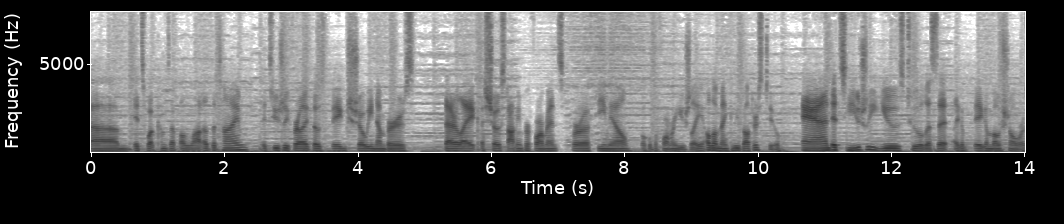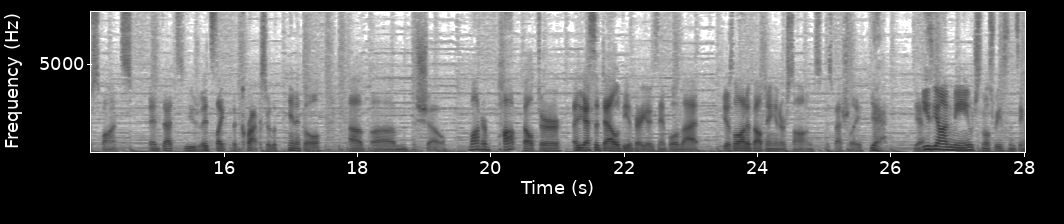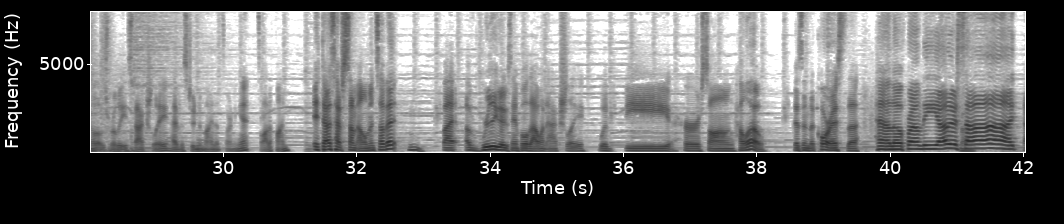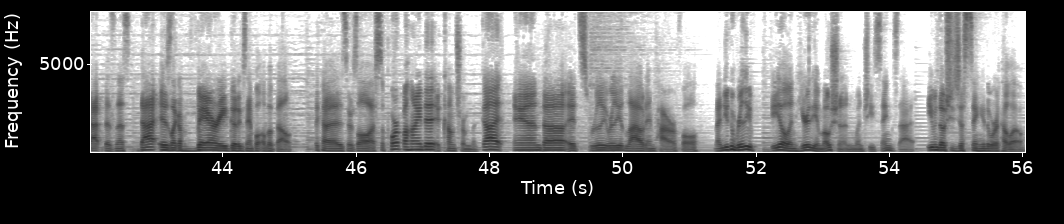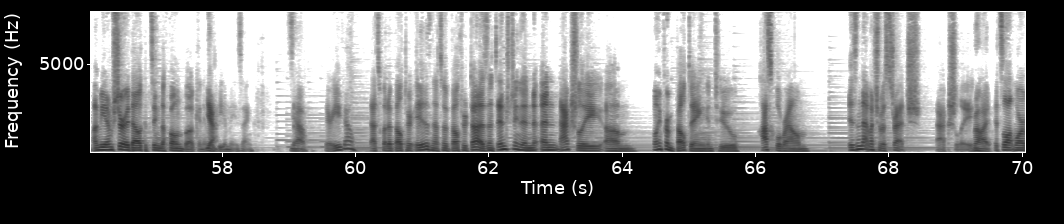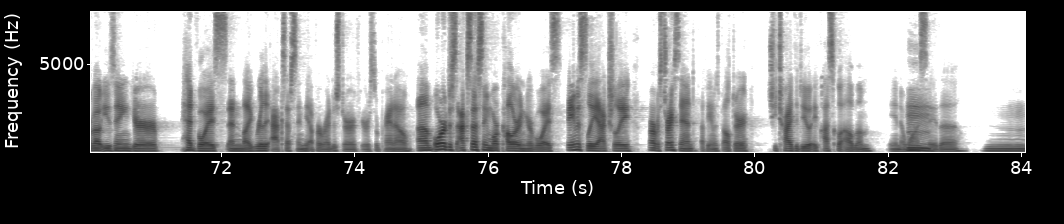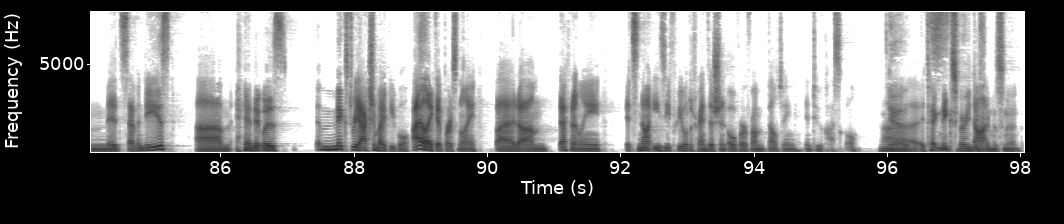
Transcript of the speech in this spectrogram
um, it's what comes up a lot of the time. It's usually for like those big showy numbers that are like a show stopping performance for a female vocal performer, usually, although men can be belters too. And it's usually used to elicit like a big emotional response. And that's usually, it's like the crux or the pinnacle of um, the show. Modern pop belter, I guess Adele would be a very good example of that. She has a lot of belting in her songs, especially. yeah. Yeah. Easy on Me, which is the most recent single that was released, actually. I have a student of mine that's learning it. It's a lot of fun. It does have some elements of it, Hmm. but a really good example of that one actually would be her song Hello. Because in the chorus, the hello from the other side, that business, that is like a very good example of a belt because there's a lot of support behind it. It comes from the gut and uh, it's really, really loud and powerful. And you can really feel and hear the emotion when she sings that, even though she's just singing the word hello. I mean, I'm sure Adele could sing the phone book and it Yeah. would be amazing. So Yeah. there you go. That's what a belter is, and that's what a belter does. And it's interesting, and, and actually, um, going from belting into classical realm isn't that much of a stretch, actually. Right. It's a lot more about using your head voice and like really accessing the upper register if you're a soprano, um, or just accessing more color in your voice. Famously, actually, Barbra Streisand, a famous belter, she tried to do a classical album in I want to Mm. say the mid 70s, um, and it was a mixed reaction by people. I like it personally, but um, definitely it's not easy for people to transition over from belting into classical. Yeah. Uh, Technique's very not- different, isn't it?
